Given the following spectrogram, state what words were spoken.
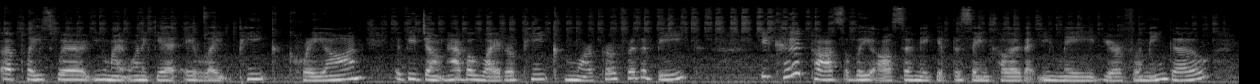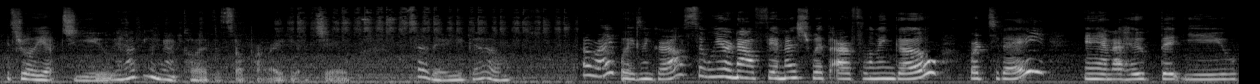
a place where you might want to get a light pink crayon if you don't have a lighter pink marker for the beak. You could possibly also make it the same color that you made your flamingo. It's really up to you. And I think I'm going to color this little part right here too. So there you go. All right, boys and girls. So we are now finished with our flamingo for today. And I hope that you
